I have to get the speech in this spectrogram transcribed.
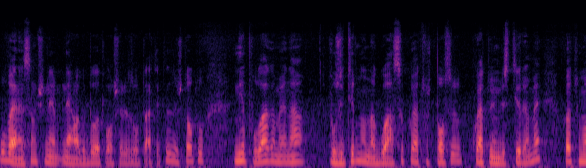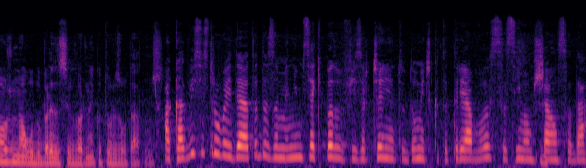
Уверен съм, че няма да бъдат лоши резултатите, защото ние полагаме една позитивна нагласа, която, после, която инвестираме, която може много добре да се върне като резултатност. А как ви се струва идеята да заменим всеки път в изречението думичката трябва с имам шанса, да?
